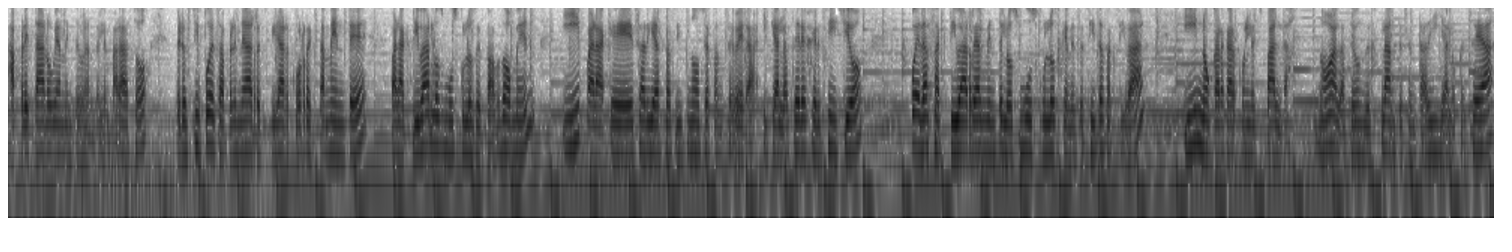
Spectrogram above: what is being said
apretar obviamente durante el embarazo, pero sí puedes aprender a respirar correctamente para activar los músculos de tu abdomen y para que esa diástasis no sea tan severa y que al hacer ejercicio puedas activar realmente los músculos que necesitas activar y no cargar con la espalda, ¿no? Al hacer un desplante, sentadilla, lo que sea,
